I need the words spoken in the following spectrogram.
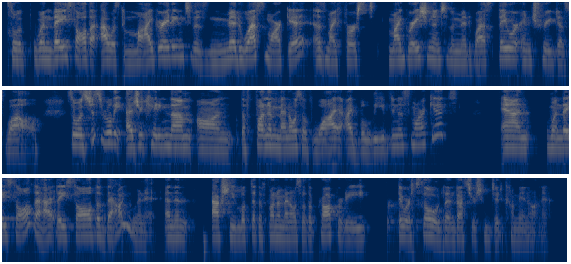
So when they saw that I was migrating to this Midwest market as my first migration into the Midwest, they were intrigued as well. So it was just really educating them on the fundamentals of why I believed in this market. And when they saw that, they saw the value in it and then actually looked at the fundamentals of the property. They were sold, the investors who did come in on it.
